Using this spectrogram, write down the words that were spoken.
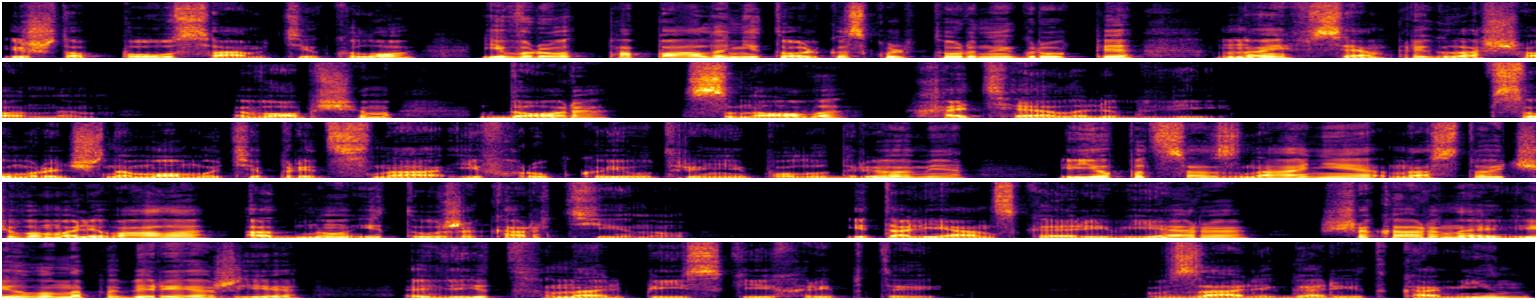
И чтоб по усам текло, и в рот попало не только скульптурной группе, но и всем приглашенным. В общем, Дора снова хотела любви. В сумрачном омуте предсна и в хрупкой утренней полудреме ее подсознание настойчиво малевало одну и ту же картину. Итальянская ривьера, шикарная вилла на побережье, вид на альпийские хребты. В зале горит камин,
